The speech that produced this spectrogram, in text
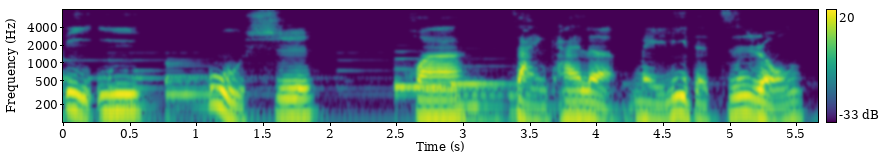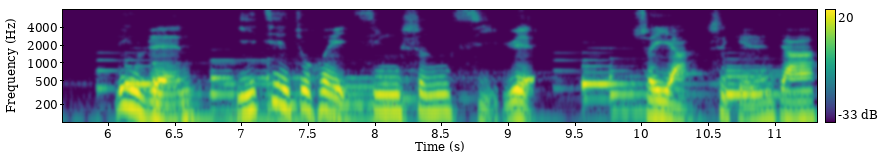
第一，布施，花展开了美丽的姿容，令人一见就会心生喜悦，所以啊，是给人家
